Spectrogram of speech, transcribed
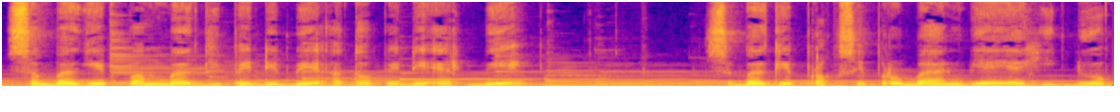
sebagai pembagi PDB atau PDRB, sebagai proksi perubahan biaya hidup,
